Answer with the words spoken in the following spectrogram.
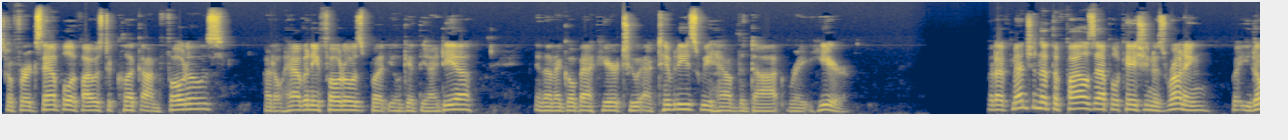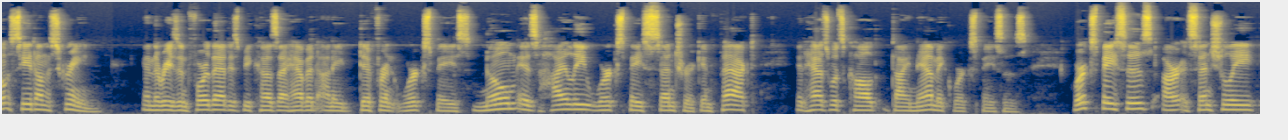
So for example, if I was to click on photos, I don't have any photos, but you'll get the idea. And then I go back here to activities, we have the dot right here. But I've mentioned that the files application is running, but you don't see it on the screen. And the reason for that is because I have it on a different workspace. GNOME is highly workspace centric. In fact, it has what's called dynamic workspaces. Workspaces are essentially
